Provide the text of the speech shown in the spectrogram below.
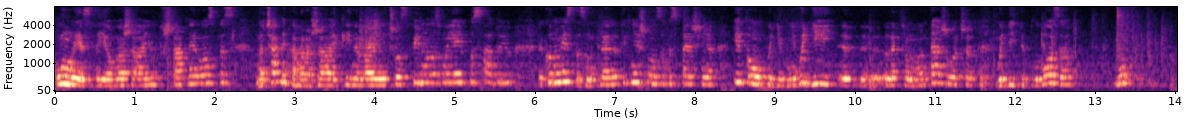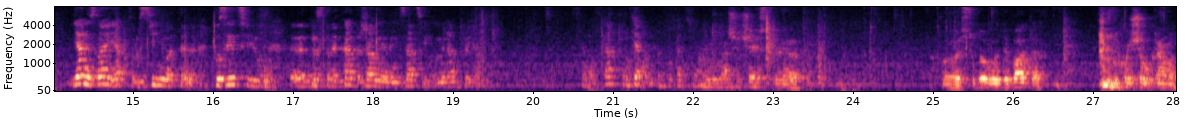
умисне, я вважаю, в штатний розпис начальника гаража, який не має нічого спільного з моєю посадою, економіста з матеріально-технічного забезпечення і тому подібні. Водій е, е, електронавантажувача, водій тепловоза. Ну, я не знаю, як розцінювати позицію представника державної організації Комбінат Троян. Так, адвокат Соломон. Ваша честь, е, в судових дебатах хочу окремо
